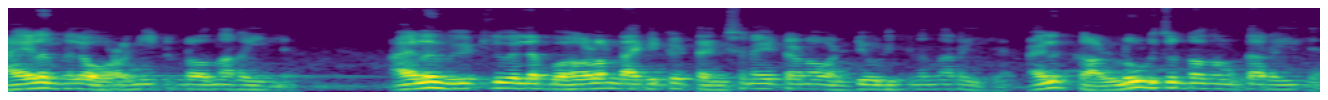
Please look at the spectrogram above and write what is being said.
അയാൾ ഇന്നലെ ഉറങ്ങിയിട്ടുണ്ടോ എന്നറിയില്ല അയാൾ വീട്ടിൽ വല്ല ബഹളം ഉണ്ടാക്കിയിട്ട് ടെൻഷനായിട്ടാണോ വണ്ടി ഓടിക്കണമെന്ന് അറിയില്ല അയാൾ കള്ളു കുടിച്ചിട്ടുണ്ടോ നമുക്കറിയില്ല.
